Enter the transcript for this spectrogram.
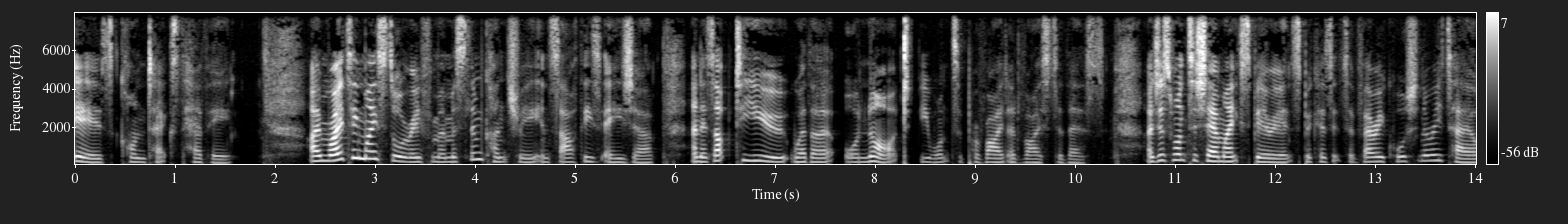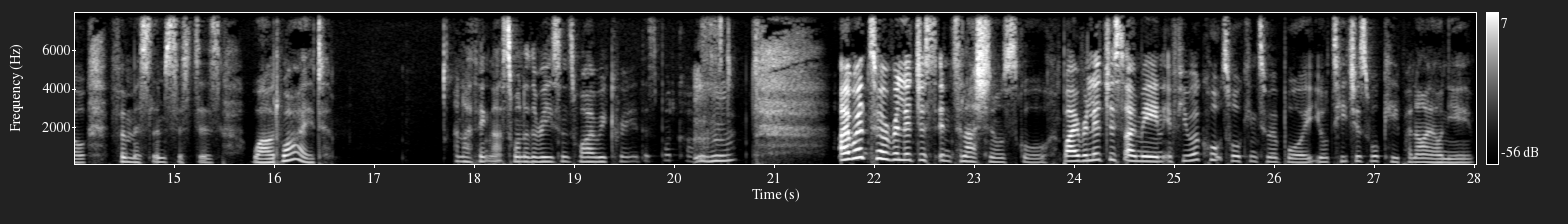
is context heavy. I'm writing my story from a Muslim country in Southeast Asia, and it's up to you whether or not you want to provide advice to this. I just want to share my experience because it's a very cautionary tale for Muslim sisters worldwide. And I think that's one of the reasons why we created this podcast. Mm-hmm. I went to a religious international school. By religious, I mean if you are caught talking to a boy, your teachers will keep an eye on you.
